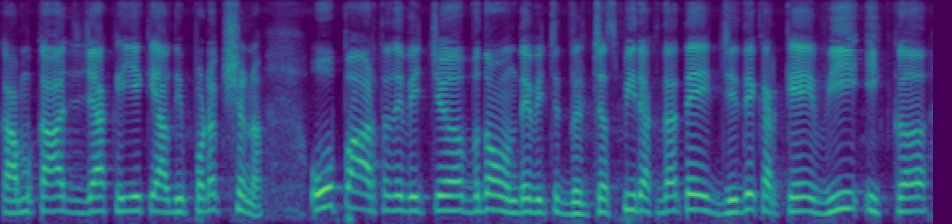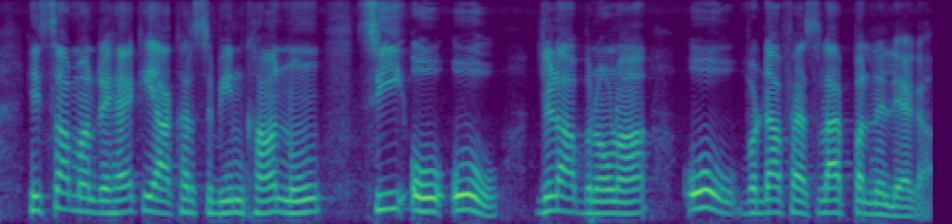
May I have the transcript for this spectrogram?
ਕੰਮਕਾਜ ਜਾਂ ਕਹੀਏ ਕਿ ਆਪਦੀ ਪ੍ਰੋਡਕਸ਼ਨ ਉਹ ਭਾਰਤ ਦੇ ਵਿੱਚ ਵਧਾਉਣ ਦੇ ਵਿੱਚ ਦਿਲਚਸਪੀ ਰੱਖਦਾ ਤੇ ਜਿਹਦੇ ਕਰਕੇ ਵੀ ਇੱਕ ਹਿੱਸਾ ਮੰਨ ਰਿਹਾ ਹੈ ਕਿ ਆਖਰ ਸਬੀਨ ਖਾਨ ਨੂੰ ਸੀਓਓ ਜਿਹੜਾ ਬਣਾਉਣਾ, ਉਹ ਵੱਡਾ ਫੈਸਲਾ ਐਪਲ ਨੇ ਲਿਆਗਾ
